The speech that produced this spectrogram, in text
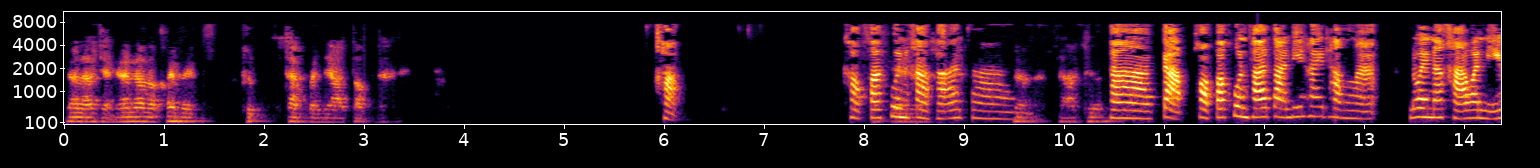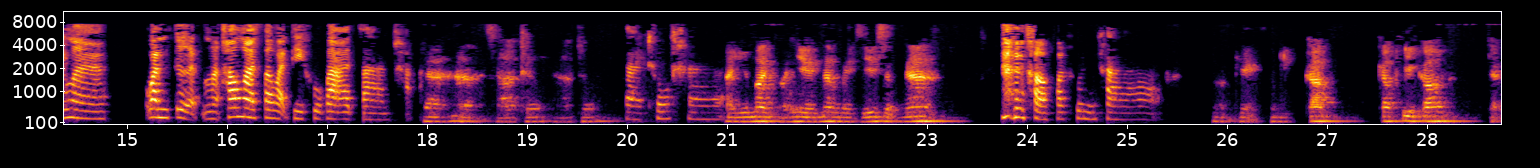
แล้วหลังจากนั้นเราค่อยไปฝึกทางปัญญาต่อได้ค่ะ ขอบพระคุณค่ะ พระอาจารย์ค่ะกับขอบพระคุณพระอาจารย์ที่ให้ธรรมะด้วยนะคะ วันนี้มาวันเกิดมาเข้ามาสวัสดีครูบาอาจารย์ค่ะสาธุสาธุสาธุค่ะอายุมั่นขวัญยืนนั่งไปที่สุดหน้าขอบพระคุณค่ะ โอเคคุณครับครับพี่ก็จาก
